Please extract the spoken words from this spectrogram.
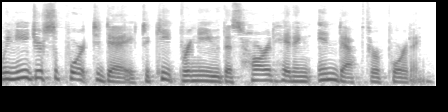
We need your support today to keep bringing you this hard-hitting, in-depth reporting.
